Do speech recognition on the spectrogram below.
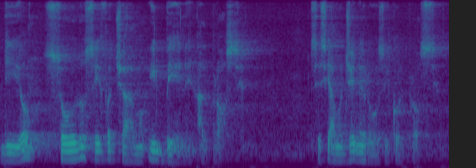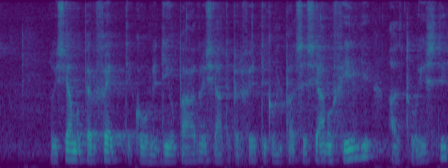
Dio solo se facciamo il bene al prossimo, se siamo generosi col prossimo. Noi siamo perfetti come Dio Padre, siate perfetti come il Padre, se siamo figli altruisti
